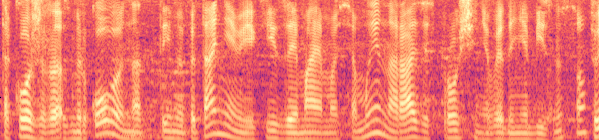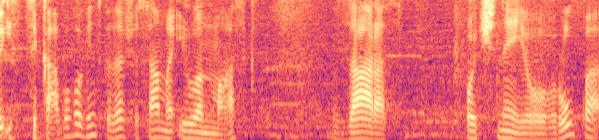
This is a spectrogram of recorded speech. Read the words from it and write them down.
також розмірковує над тими питаннями, які займаємося ми наразі спрощення ведення бізнесу. Що із цікавого він сказав, що саме Ілон Маск зараз почне його група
